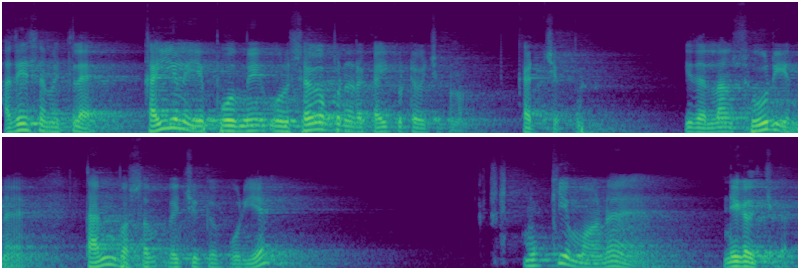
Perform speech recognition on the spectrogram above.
அதே சமயத்தில் கையில் எப்போதுமே ஒரு சிகப்பு நிற கைக்குட்டை வச்சுக்கணும். கட்சிப் இதெல்லாம் சூரியனை தன் வசம் வச்சுக்கக்கூடிய முக்கியமான நிகழ்ச்சிகள்.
